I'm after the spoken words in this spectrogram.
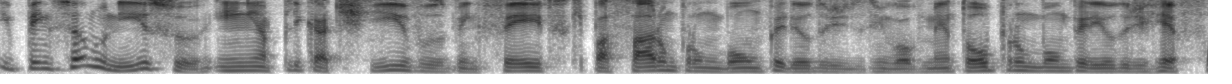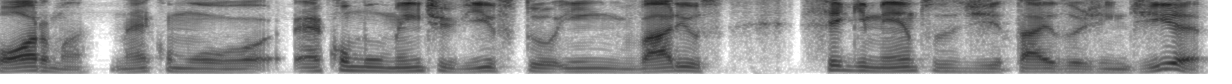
E pensando nisso, em aplicativos bem feitos que passaram por um bom período de desenvolvimento ou por um bom período de reforma, né, como é comumente visto em vários segmentos digitais hoje em dia,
